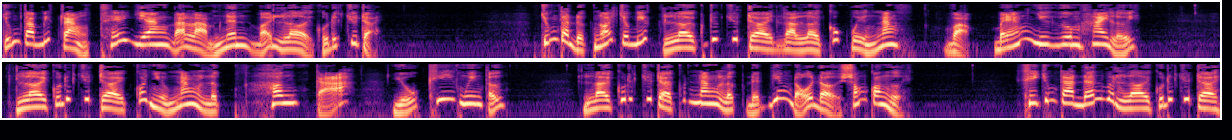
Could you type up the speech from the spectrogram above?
chúng ta biết rằng thế gian đã làm nên bởi lời của Đức Chúa Trời. Chúng ta được nói cho biết lời của Đức Chúa Trời là lời có quyền năng và bén như gươm hai lưỡi. Lời của Đức Chúa Trời có nhiều năng lực hơn cả vũ khí nguyên tử. Lời của Đức Chúa Trời có năng lực để biến đổi đời sống con người. Khi chúng ta đến với lời của Đức Chúa Trời,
